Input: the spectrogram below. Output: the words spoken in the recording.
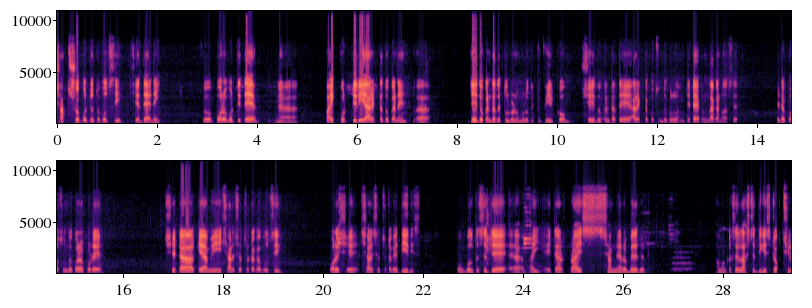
সাতশো পর্যন্ত বলছি, সে দেয় নেই। তো পরবর্তীতে বাইক পট্টিরই আরেকটা দোকানে যেই দোকানটাতে তুলনামূলক একটু ভিড় কম, সেই দোকানটাতে আরেকটা পছন্দ করলাম, যেটা এখন লাগানো আছে। সেটা পছন্দ করার পরে, সেটাকে আমি সাড়ে সাতশো টাকা বলছি। পরে সে সাড়ে সাতশো টাকায় দিয়ে দিছে। এবং বলতেছে যে ভাই, এটার প্রাইস সামনে আরও বেড়ে যাবে। আমার কাছে লাস্টের দিকে স্টক ছিল,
